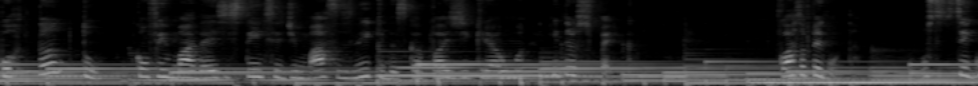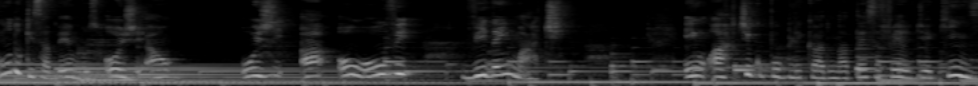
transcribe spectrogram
portanto, confirmada a existência de massas líquidas capazes de criar uma hidrosfera. Quarta pergunta. O segundo que sabemos, hoje há, hoje há ou houve vida em Marte. Em um artigo publicado na terça-feira, dia 15,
